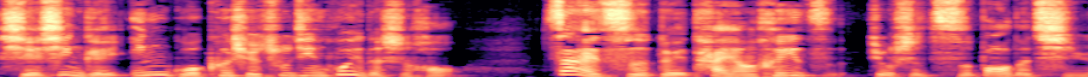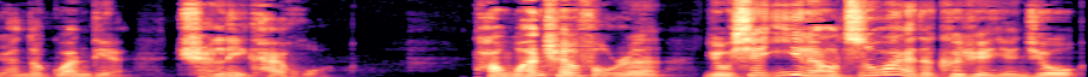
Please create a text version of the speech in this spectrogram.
写信给英国科学促进会的时候，再次对太阳黑子就是磁暴的起源的观点。全力开火，他完全否认有些意料之外的科学研究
